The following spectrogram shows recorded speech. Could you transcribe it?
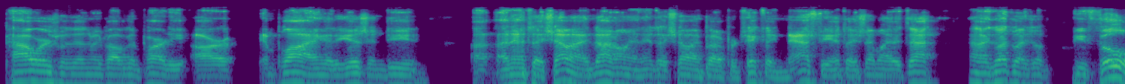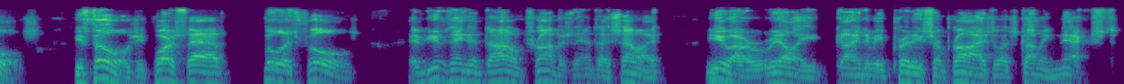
powers within the Republican Party are implying that he is indeed uh, an anti-Semite, not only an anti-Semite, but a particularly nasty anti-Semite at that. And I thought to myself, you fools, you fools, you poor, sad, foolish fools. If you think that Donald Trump is an anti-Semite, you are really going to be pretty surprised at what's coming next.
